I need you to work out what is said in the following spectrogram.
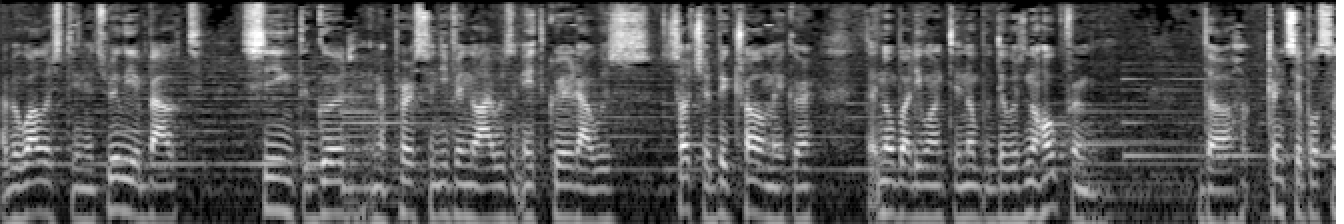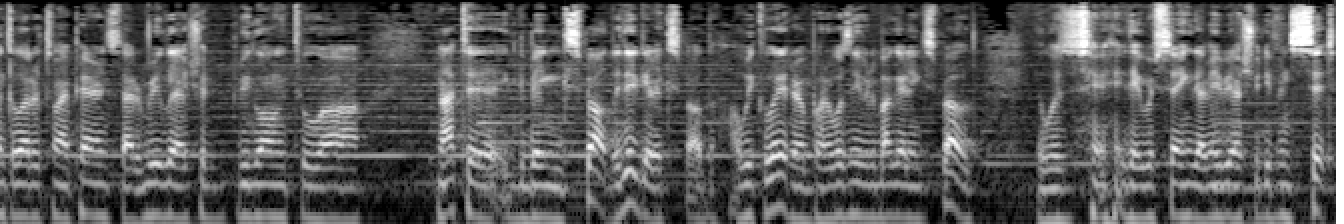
Rabbi Wallerstein, it's really about seeing the good in a person. Even though I was in eighth grade, I was such a big troublemaker that nobody wanted to know, but there was no hope for me. The principal sent a letter to my parents that really I should be going to uh, not to being expelled. They did get expelled a week later, but it wasn't even about getting expelled. It was they were saying that maybe I should even sit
